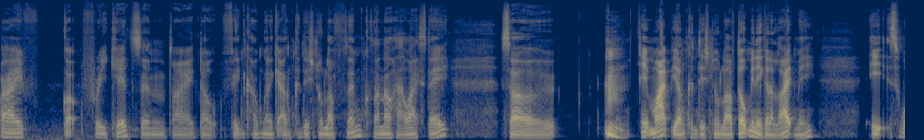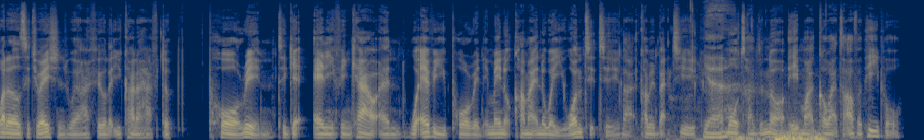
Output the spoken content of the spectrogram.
I've got three kids and I don't think I'm going to get unconditional love for them because I know how I stay. So it might be unconditional love. Don't mean they're going to like me. It's one of those situations where I feel that you kind of have to pour in to get anything out and whatever you pour in it may not come out in the way you want it to like coming back to you yeah. more times than not it might go out to other people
